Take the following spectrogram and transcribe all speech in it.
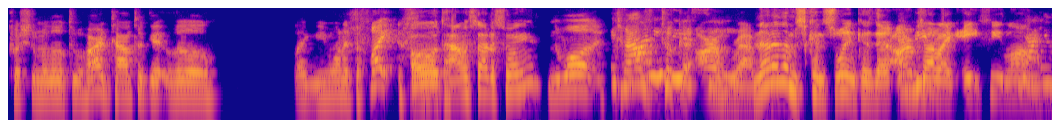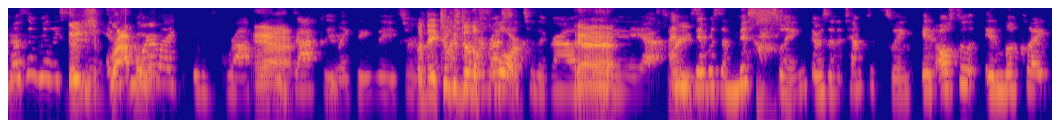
pushed him a little too hard. Town took it a little like you wanted to fight. Oh, Towns started swinging. well, It's Towns not easy took to an arm see. grab. None of them can swing because their arms Embiid- are like eight feet long. yeah, it wasn't really. They're swinging. just It was more grappling. like it was grappling. Yeah. Exactly. Yeah. Like they, they sort of. But they like, took it to the floor. To the ground. Yeah. Yeah, yeah, yeah. And there was a missed swing. There was an attempted swing. It also it looked like,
